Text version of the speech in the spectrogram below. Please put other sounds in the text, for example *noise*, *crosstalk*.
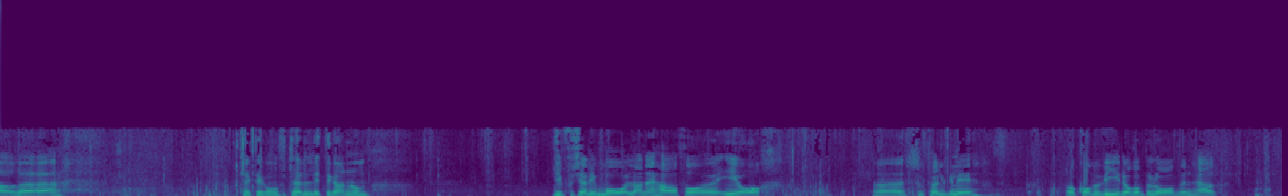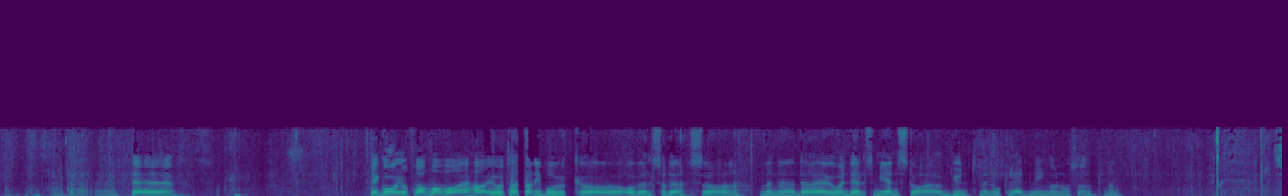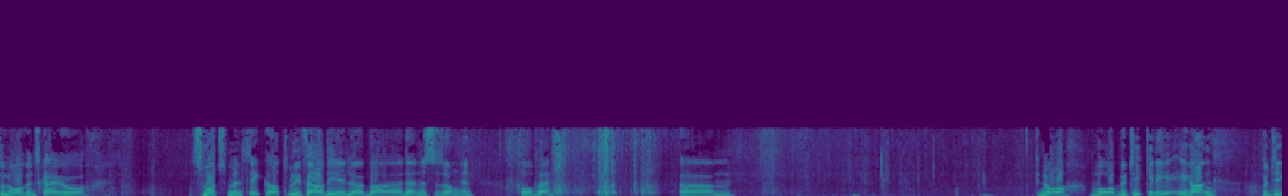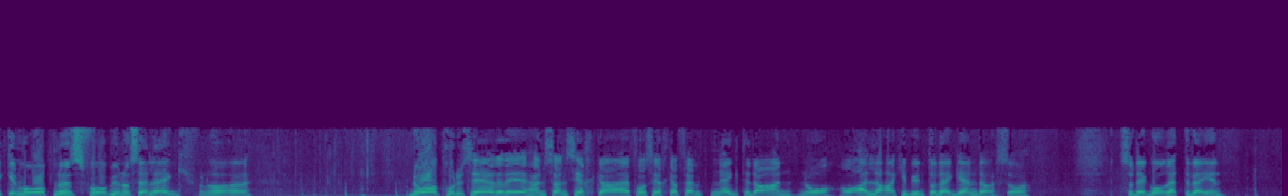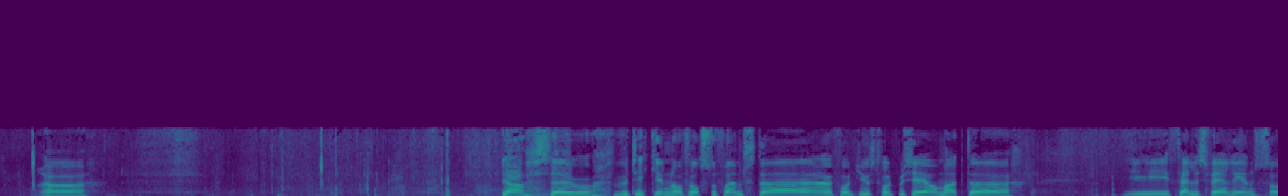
Har eh, tenkt jeg kunne fortelle litt om de forskjellige målene jeg har for i år. Eh, selvfølgelig å komme videre på låven her. Eh, det, det går jo framover. Jeg har jo tatt den i bruk og, og vel så det. Så, men det er jo en del som gjenstår. Jeg har begynt med noe kledning og noe sånt. Men... Så låven skal jo smått, men sikkert bli ferdig i løpet av denne sesongen, håper jeg. Um, nå må butikken i, gang. Butikken må åpnes for å begynne å selge egg. For nå, uh, nå produserer vi hønsene cirka, Jeg får ca. 15 egg til dagen nå, og alle har ikke begynt å legge ennå, så, så, det går rette veien. Uh, Ja, det er jo butikken og først og fremst. Eh, jeg har just fått beskjed om at uh, i fellesferien så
